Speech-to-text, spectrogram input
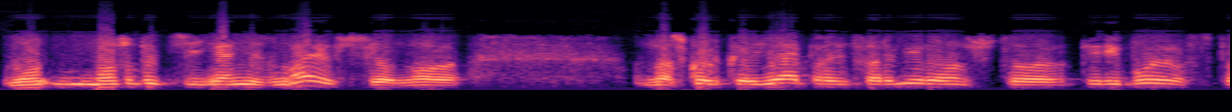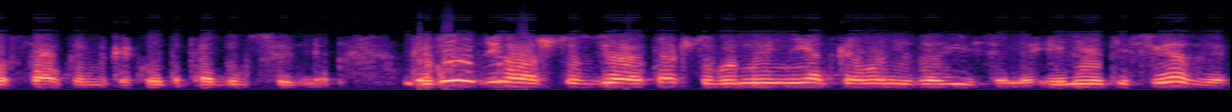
ну, может быть, я не знаю все, но Насколько я проинформирован, что перебоев с поставками какой-то продукции нет. Другое дело, что сделать так, чтобы мы ни от кого не зависели. Или эти связи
